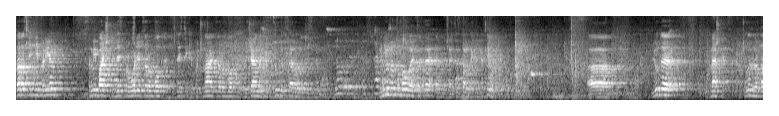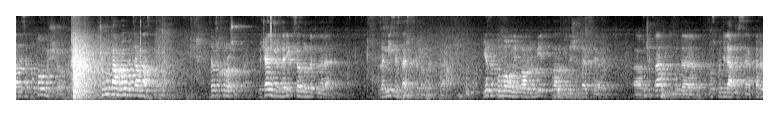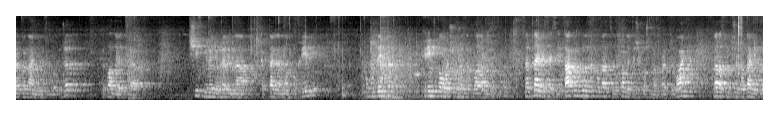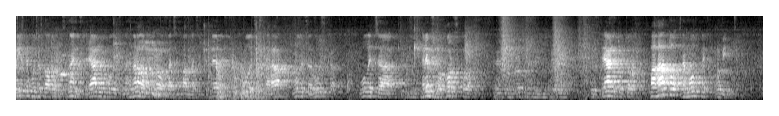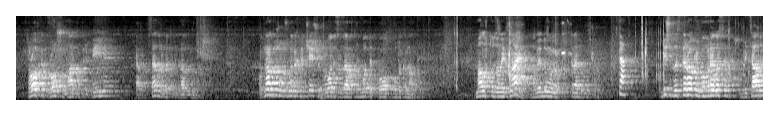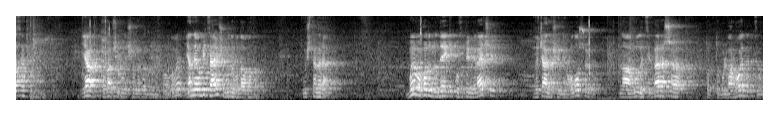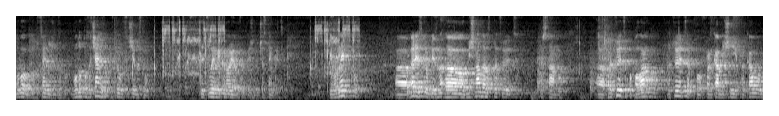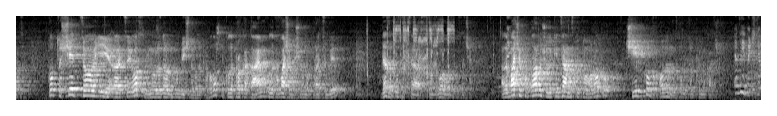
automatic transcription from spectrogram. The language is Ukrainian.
Зараз літній період, самі бачите, десь проводяться роботи, десь тільки починаються роботи. Звичайно, що всюди все робитись не може. Ну, е, Мені вже подобається те, я вибачаю, це скажу декілька слів. Е, Люди, мешканці, почали звертатися по тому, що чому там робиться, а в нас не робиться. Це вже хороше. Звичайно, що за рік все зробити нереально. За місяць теж все зробити нереально. Є запланований план робіт, зараз буде ще сесія е, в четвер, буде розподілятися перевиконання міського бюджету. Закладається 6 мільйонів гривень на капітальний ремонт покрівлі по будинках, крім того, що вже закладено. В серпневій сесії також буде закладатися, закладаються ще кошти на проєктування. Зараз тут ще квартальні проїзди будуть закладуватися на індустріальну вулицю, на генерала Петрова 22-24, вулиця Стара, вулиця Руська, вулиця Римського Корського, індустріальна, тобто багато ремонтних робіт. Трохи прошу мати терпіння, кажу, все зробити відразу можна. Одна з дуже важливих речей, що проводиться зараз роботи по водоканалу. Мало хто за них знає, але я думаю, треба почути. Так. Більше 20 років говорилося, обіцялося. Я казав, що буде що не міського голови. Я не обіцяю, що буде вода в вазах. Тому що це нереально. Ми виходимо на деякі позитивні речі. Звичайно, що і не оголошуємо. На вулиці Береша, тобто бульвар Гойди, це водопостачання, запустилося ще весною. Це цілий мікрорайон, фактично, частинка ця. Єворницьку. Е, бічна зараз працюється, те ж саме. Працюється по Паланку, працюється по Франка Бічній Франка вулиці. Тобто ще цієї, цієї осені ми вже зробимо публічне велике оголошення, коли прокатаємо, коли побачимо, що воно працює, де запуститься водопостачання. Але бачимо по плану, що до кінця наступного року чітко виходимо на 100% Мукачева. Вибачте,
